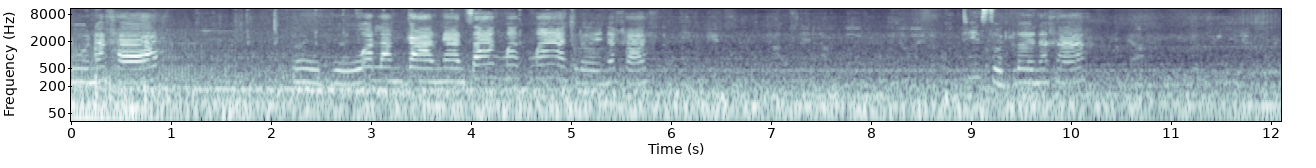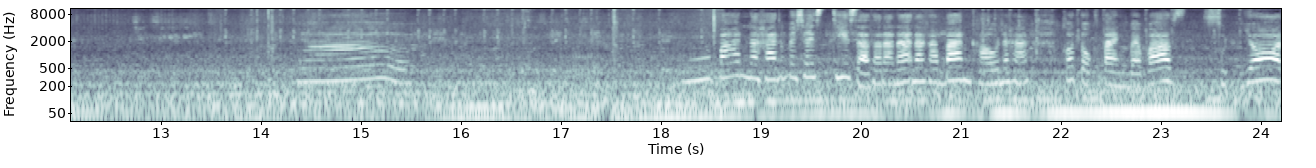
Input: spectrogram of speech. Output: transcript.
ดูนะคะโอ้โหอลังการงานสร้างมาก ๆ เลยนะคะ ที่ สุดเลยนะคะ ว้าวโอ้บ้านนะคะนี่ไม่ใช่ที่สาธารณะนะคะ บ้านเขานะคะ ก็ตกแต่งแบบว่าสุดยอด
